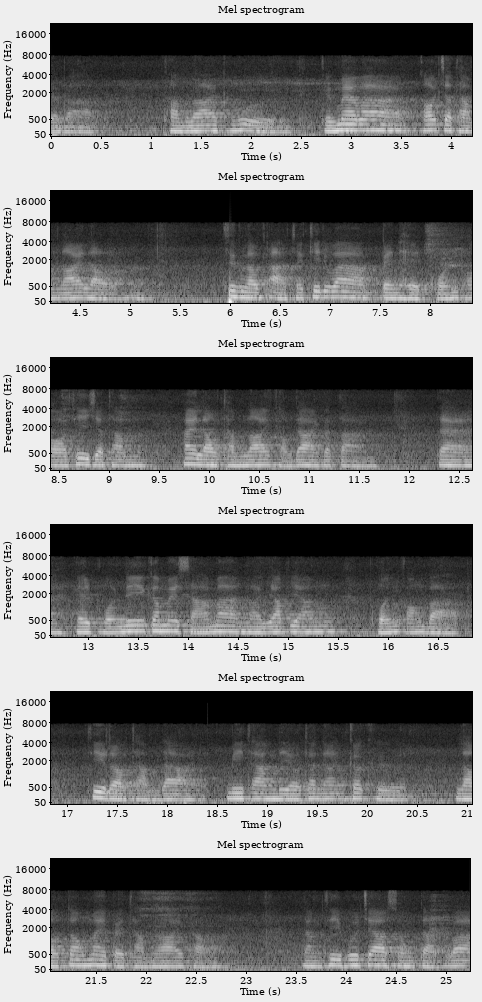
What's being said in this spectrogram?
ยาบาททำร้ายผู้อื่น ถึงแม้ว่าเขาจะทำร้ายเรา ซึ่งเราอาจจะคิดว่าเป็นเหตุผลพอที่จะทำให้เราทำร้ายเขาได้ก็ตาม แต่เหตุผลนี้ก็ไม่สามารถมายับยั้งผลของบาปที่เราทำได้ มีทางเดียวเท่านั้นก็คือ เราต้องไม่ไปทำร้ายเขา ดังที่พระเจ้าทรงตรัสว่า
